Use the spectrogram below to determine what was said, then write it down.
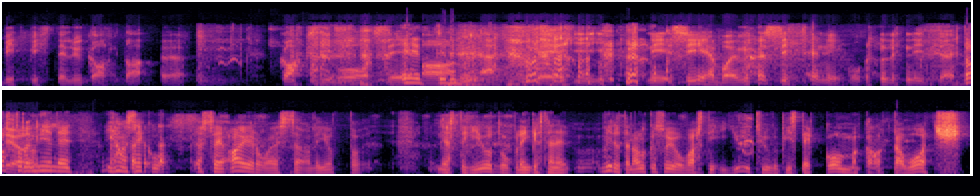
bit.ly kautta ö, 2 HCAFTJ, niin siihen voi myös sitten niinku liittyä. Tuosta tuli mieleen ihan se, kun jossain Airoessa oli juttu jostakin YouTube-linkistä, niin virtaan alkoi sujuvasti youtube.com kautta watch.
